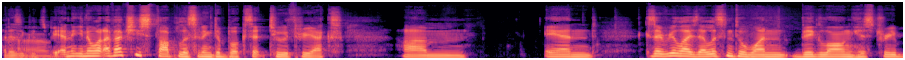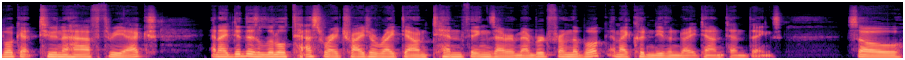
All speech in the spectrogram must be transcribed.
That is a good um, speed and you know what? I've actually stopped listening to books at 2 or 3x um and because I realized I listened to one big long history book at two and a half, three X. And I did this little test where I tried to write down 10 things I remembered from the book, and I couldn't even write down 10 things. So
